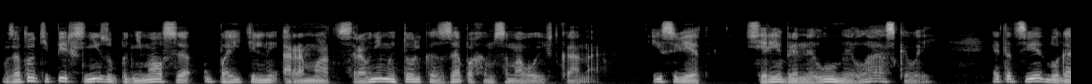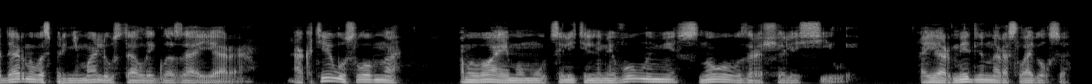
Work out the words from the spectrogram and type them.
Зато теперь снизу поднимался упоительный аромат, сравнимый только с запахом самого Ивткана. И свет, серебряный, лунный, ласковый. Этот цвет благодарно воспринимали усталые глаза Яра. А к телу, словно омываемому целительными волнами, снова возвращались силы. Аяр медленно расслабился.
